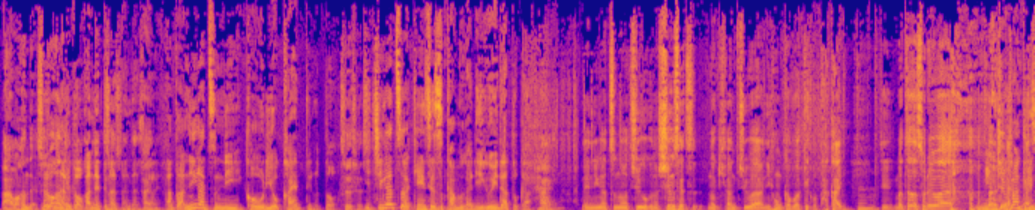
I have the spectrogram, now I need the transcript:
あ、わかんない。それわかんない。どうなるかわかんないってなったんですかね。はい、あとは2月に小売りを変えっていうのと、そうです1月は建設株が利食いだとか、はい。で、2月の中国の春節の期間中は日本株は結構高いっていう。まあ、ただそれは日中関係に依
